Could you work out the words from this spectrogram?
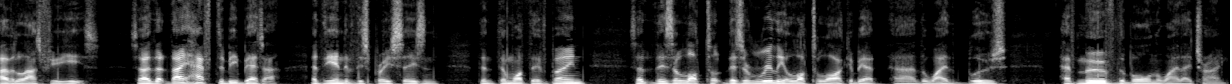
over the last few years. So that they have to be better at the end of this pre-season than, than what they've been. So there's a lot. To, there's a really a lot to like about uh, the way the Blues have moved the ball and the way they train.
